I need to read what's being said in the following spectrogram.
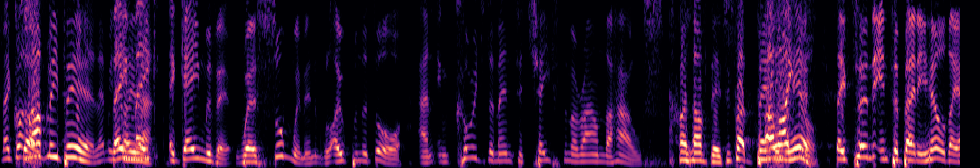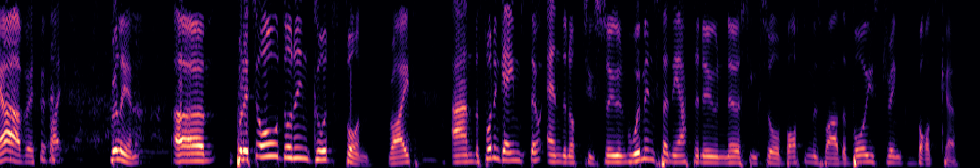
they've got So, lovely beer. Let me say. They make that. a game of it where some women will open the door and encourage the men to chase them around the house. I love this. It's like I Benny like Hill. this. They've turned it into Benny Hill. They have. It's just like brilliant. Um, but it's all done in good fun, right? And the fun and games don't end enough too soon. Women spend the afternoon nursing sore bottoms while the boys drink vodka.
